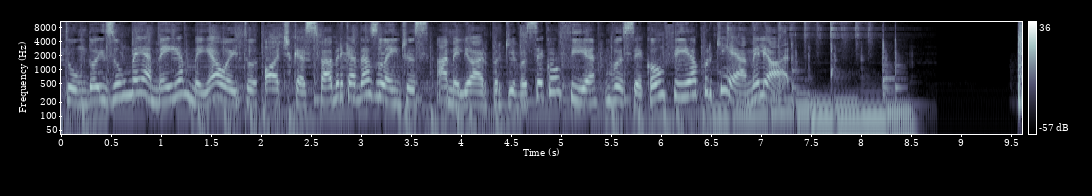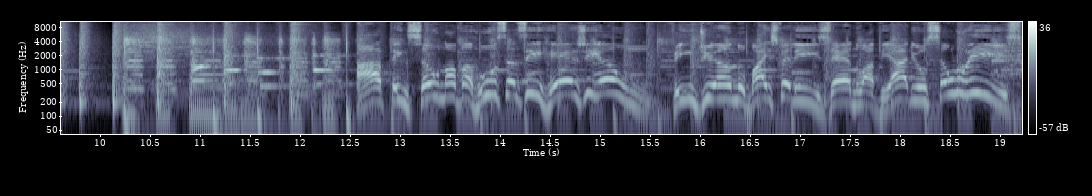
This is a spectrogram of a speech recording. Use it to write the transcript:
81216668. Óticas Fábrica das Lentes. A melhor porque você confia. Você confia porque é a melhor. Atenção Nova Russas e região. Fim de ano mais feliz é no Aviário São Luís.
